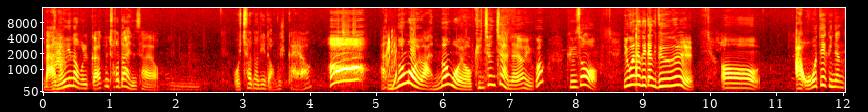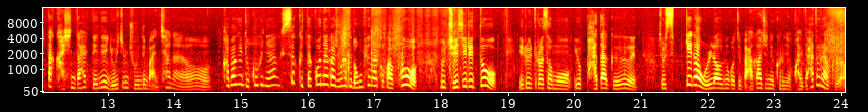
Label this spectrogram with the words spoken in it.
만 원이 넘을까요? 그럼 저도 안 사요. 음, 5천 원이 넘을까요? 헉! 안 넘어요, 안 넘어요. 괜찮지 않아요, 이거? 그래서 이거는 그냥 늘, 어, 아, 어디 그냥 딱 가신다 할 때는 요즘 좋은 데 많잖아요. 가방에 넣고 그냥 쓱 그때 꺼내가지고 하기 너무 편할 것 같고, 요 재질이 또, 예를 들어서 뭐, 요 바닥은 저 습기가 올라오는 걸 좀 막아주는 그런 역할도 하더라고요.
